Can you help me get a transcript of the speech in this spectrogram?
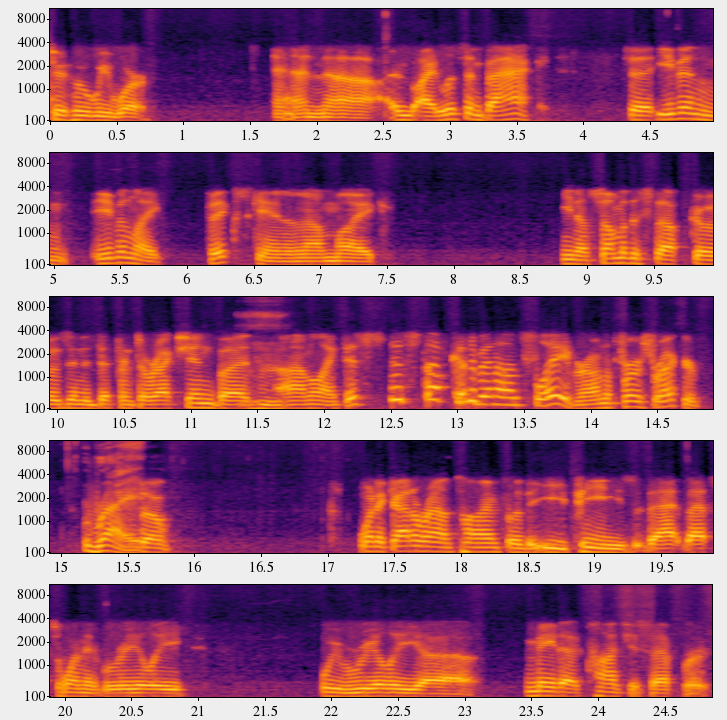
to who we were. And uh, I, I listened back to even even like Thick Skin, and I'm like, you know, some of the stuff goes in a different direction, but I'm like, this this stuff could have been on Slave or on the first record. right So when it got around time for the EPs, that that's when it really we really uh, made a conscious effort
